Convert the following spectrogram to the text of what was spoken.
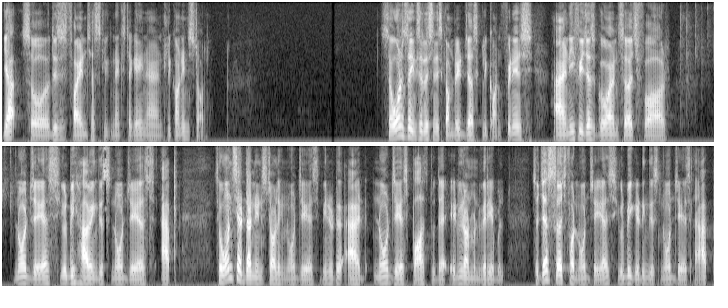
Yeah so this is fine. Just click next again and click on install. So once the installation is complete just click on finish. And if you just go and search for node.js you'll be having this node.js app. So once you're done installing Node.js, we need to add Node.js path to the environment variable. So just search for Node.js, you'll be getting this Node.js app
